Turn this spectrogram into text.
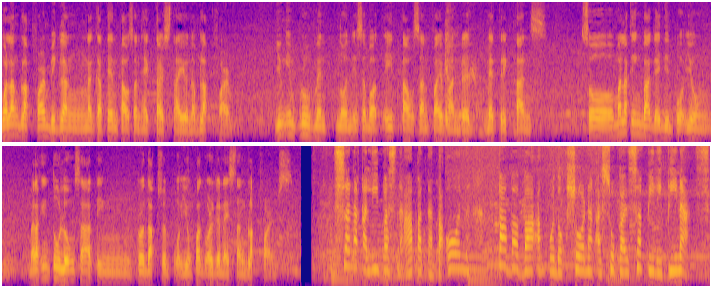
walang black farm, biglang nagka 10,000 hectares tayo na black farm, yung improvement nun is about 8,500 metric tons. So malaking bagay din po yung, malaking tulong sa ating production po yung pag-organize ng black farms. Sa nakalipas na apat na taon, pababa ang produksyon ng asukal sa Pilipinas.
